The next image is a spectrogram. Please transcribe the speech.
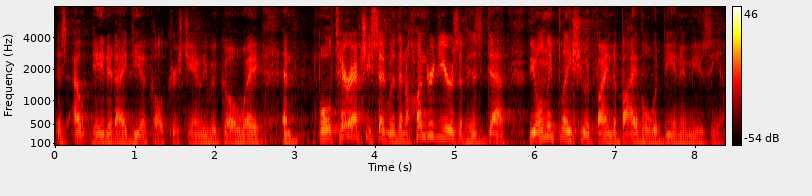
this outdated idea called Christianity would go away. And Voltaire actually said within 100 years of his death, the only place you would find a Bible would be in a museum.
